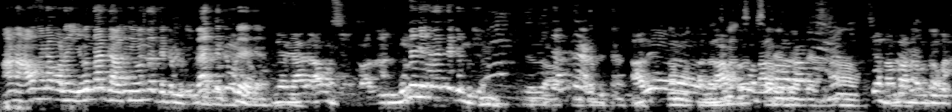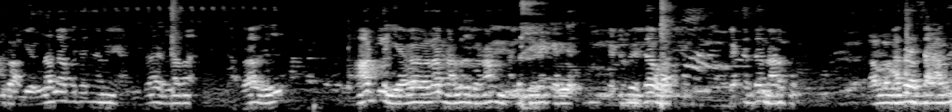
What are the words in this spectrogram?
ஆனா அவங்க என்ன பண்ண இவன் தான் இவன் தான் திட்ட முடியும். வேற திட்ட முடியாது. முன்னணி தான் திட்ட முடியும். நல்லா நல்லா எல்லாமே அப்படிதான் சாமி. அதுதான் எல்லாமே. அதாவது நாட்டுல எவன் வேணா நல்லது வேணா நல்லதே கிடையாது. கெட்ட பேர் தான் வரும். கெட்டது தான் நடக்கும். நல்ல அதை ச- அது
